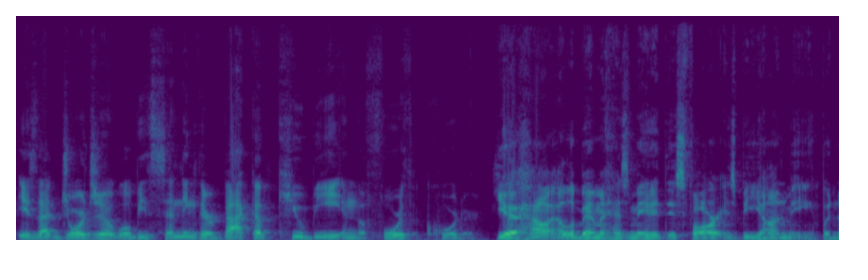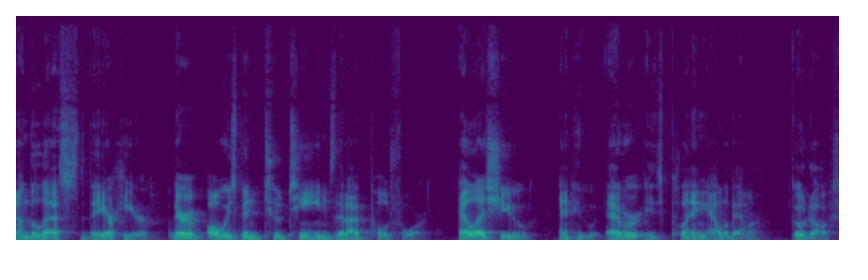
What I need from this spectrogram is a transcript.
is that Georgia will be sending their backup QB in the fourth quarter. Yeah, how Alabama has made it this far is beyond me, but nonetheless, they are here. There have always been two teams that I've pulled for LSU and whoever is playing Alabama. Go, dogs.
